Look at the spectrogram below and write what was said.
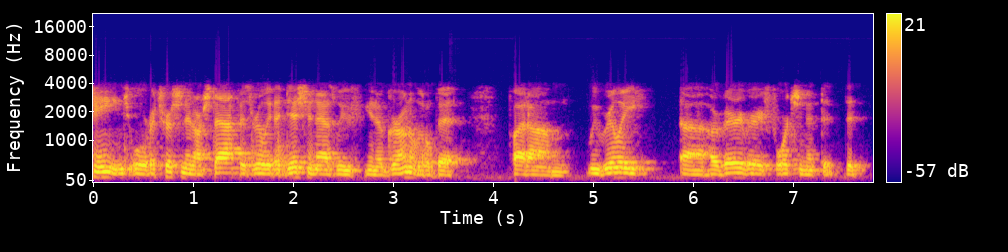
change or attrition in our staff is really addition as we've you know grown a little bit. But um, we really uh, are very very fortunate that, that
